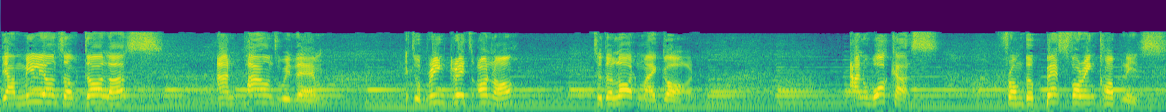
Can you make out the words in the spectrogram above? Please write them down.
There are millions of dollars and pounds with them. Will bring great honor to the Lord my God. And workers from the best foreign companies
